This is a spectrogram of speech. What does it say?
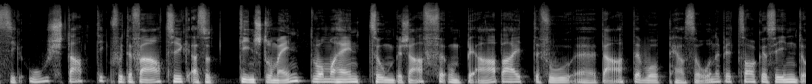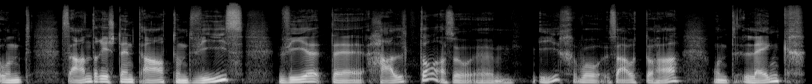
serienmäßige Ausstattung der Fahrzeuge, also die Instrumente, die wir haben zum Beschaffen und Bearbeiten von äh, Daten, die personenbezogen sind. Und das andere ist dann die Art und Weise, wie der Halter, also ähm, ich, wo das Auto habe und lenk,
